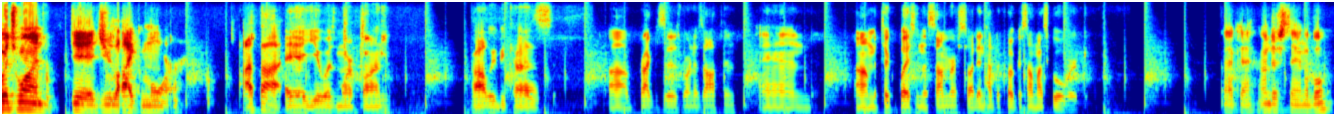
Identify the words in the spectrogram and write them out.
which one did you like more? I thought AAU was more fun, probably because uh, practices weren't as often, and um, it took place in the summer, so I didn't have to focus on my schoolwork. Okay, understandable.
